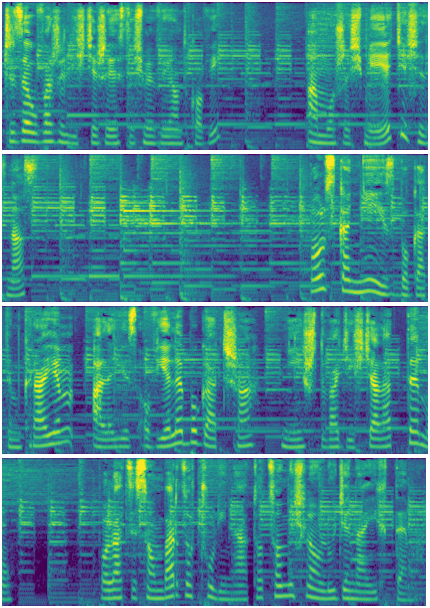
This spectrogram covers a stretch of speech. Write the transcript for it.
Czy zauważyliście, że jesteśmy wyjątkowi? A może śmiejecie się z nas? Polska nie jest bogatym krajem, ale jest o wiele bogatsza niż 20 lat temu. Polacy są bardzo czuli na to, co myślą ludzie na ich temat,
